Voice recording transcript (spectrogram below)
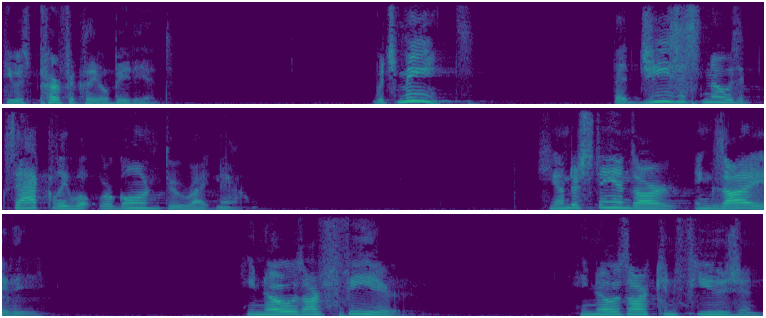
He was perfectly obedient. Which means that Jesus knows exactly what we're going through right now. He understands our anxiety, He knows our fear, He knows our confusion,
